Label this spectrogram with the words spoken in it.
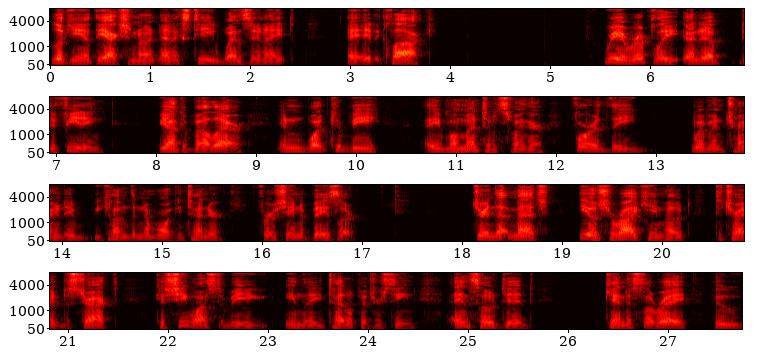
Looking at the action on NXT Wednesday night at 8 o'clock, Rhea Ripley ended up defeating Bianca Belair in what could be a momentum swinger for the women trying to become the number one contender for Shayna Baszler. During that match, Io Shirai came out to try and distract because she wants to be in the title picture scene, and so did Candice LeRae, who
